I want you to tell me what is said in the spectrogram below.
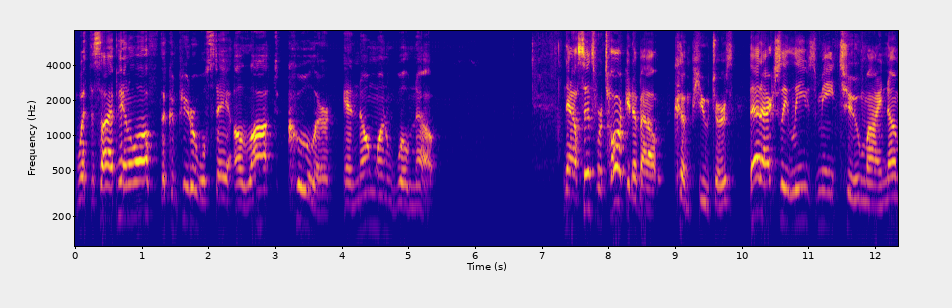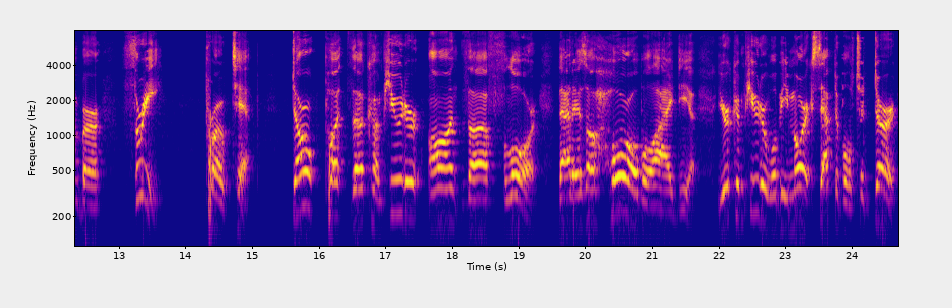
with the side panel off, the computer will stay a lot cooler and no one will know. Now, since we're talking about computers, that actually leaves me to my number three pro tip. Don't put the computer on the floor. That is a horrible idea. Your computer will be more acceptable to dirt,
